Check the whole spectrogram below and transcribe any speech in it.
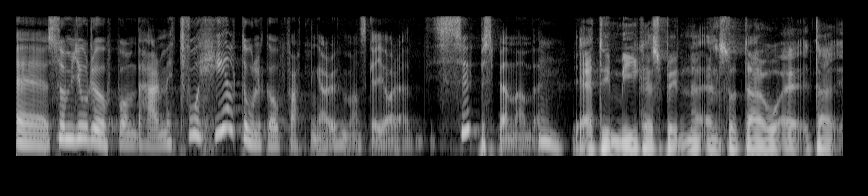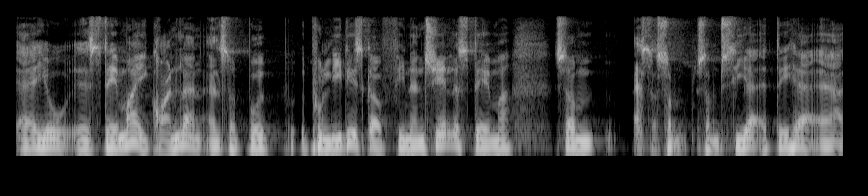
Eh, som gjorde upp om det här med två helt olika uppfattningar hur man ska göra. Det är superspännande. Ja, det er mega spændende. Altså, der er jo, øh, der er jo øh, stemmer i Grønland, altså både politiske og finansielle stemmer, som, altså, som, som siger, at det her er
